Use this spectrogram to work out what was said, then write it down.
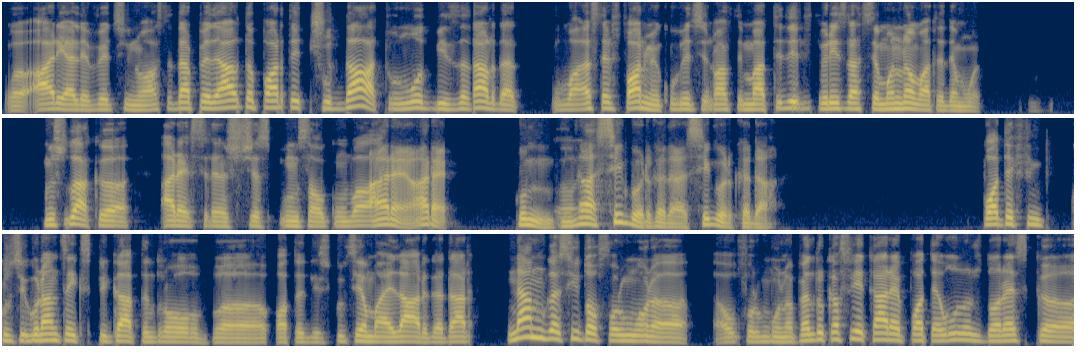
uh, arii ale vieții noastre, dar pe de altă parte ciudat, un mod bizar, dar asta e farme cu vieții noastre, atât de diferiți, dar semănăm atât de mult. Nu știu dacă are sens ce spun sau cumva... Are, are. Cum? Uh. Da, sigur că da, sigur că da. Poate fi cu siguranță explicat într-o uh, poate discuție mai largă, dar n-am găsit o formulă, o formulă pentru că fiecare poate unul își doresc uh,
